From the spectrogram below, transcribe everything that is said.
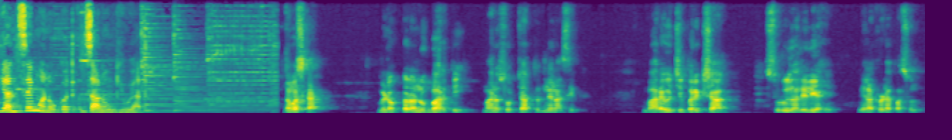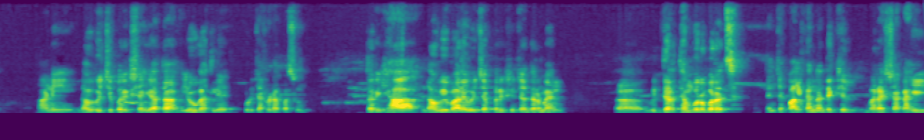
यांचे मनोगत जाणून घेऊयात. नमस्कार. मी डॉक्टर अनुप भारती मानसोपचार तज्ज्ञ नाशिक. बारावीची परीक्षा सुरू झालेली आहे गेल्या आठवड्यापासून आणि दहावीची परीक्षा ही आता येऊ घातली आहे पुढच्या आठवड्यापासून. तर ह्या दहावी बारावीच्या परीक्षेच्या दरम्यान विद्यार्थ्यांबरोबरच त्यांच्या पालकांना देखील बऱ्याचशा काही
